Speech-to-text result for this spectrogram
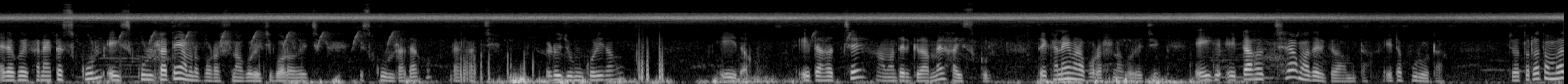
এই দেখো, এখানে একটা স্কুল, এই স্কুলটাতেই আমরা পড়াশোনা করেছি, বড় হয়েছে। স্কুলটা দেখো, দেখাচ্ছি। একটু জুম করি দেখো এই দেখো, এটা হচ্ছে আমাদের গ্রামের হাই স্কুল। তো এখানেই আমরা পড়াশোনা করেছি। এই এটা হচ্ছে আমাদের গ্রামটা, এটা পুরোটা। যতটা তোমরা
